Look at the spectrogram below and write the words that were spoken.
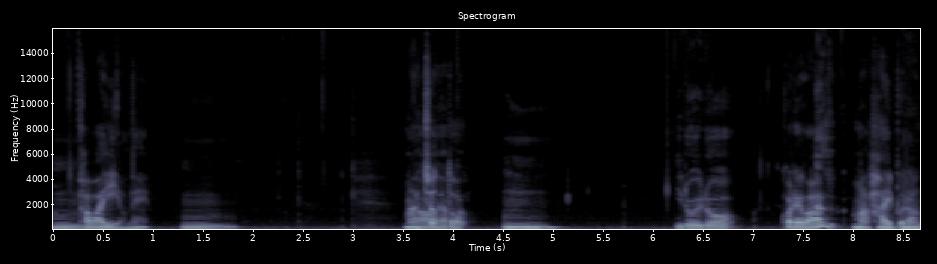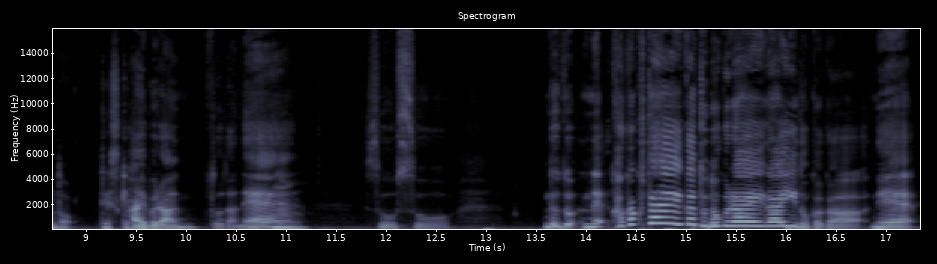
うん、可愛いよね。うん。まあちょっと。うん。いろいろ。これはまあハイブランドですけど、ハイブランドだね、そうそう。だどね価格帯がどのぐらいがいいのかがね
